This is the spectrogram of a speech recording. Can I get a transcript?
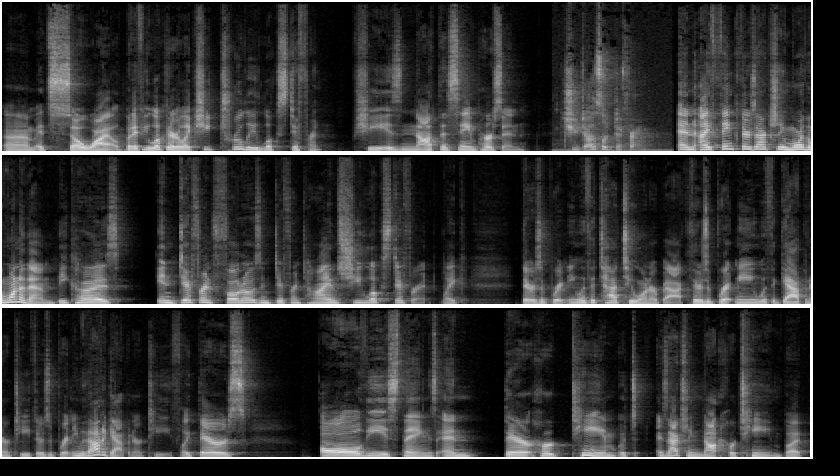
Um it's so wild. But if you look at her like she truly looks different. She is not the same person. she does look different. And I think there's actually more than one of them because in different photos and different times, she looks different. Like there's a Britney with a tattoo on her back. There's a Britney with a gap in her teeth. There's a Britney without a gap in her teeth. Like there's all these things. And they're her team, which is actually not her team, but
